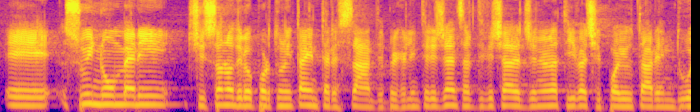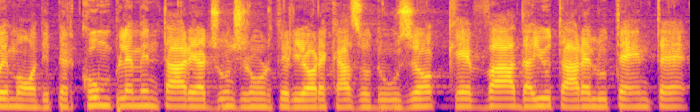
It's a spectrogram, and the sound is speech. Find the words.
E sui numeri ci sono delle opportunità interessanti perché l'intelligenza artificiale generativa ci può aiutare in due modi per complementare e aggiungere un ulteriore caso d'uso che va ad aiutare l'utente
